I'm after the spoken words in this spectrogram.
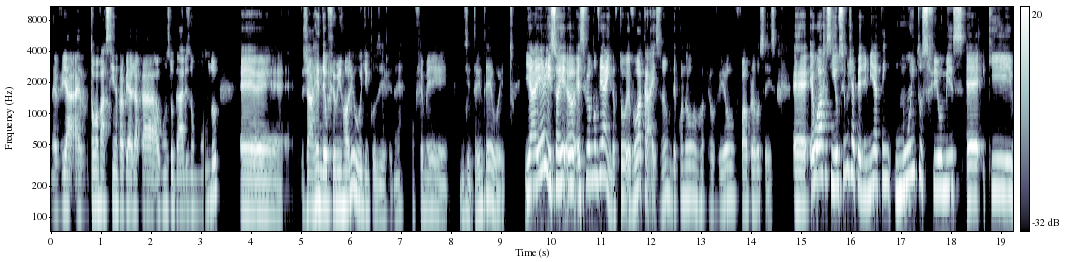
né, via, é, toma vacina para viajar para alguns lugares do mundo, é, já rendeu filme em Hollywood, inclusive, né? Um filme de 38. E aí é isso. Aí eu, esse filme eu não vi ainda. Eu, tô, eu vou atrás. Viu? De quando eu, eu ver, eu falo para vocês. É, eu acho assim, os filmes de epidemia tem muitos filmes é, que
